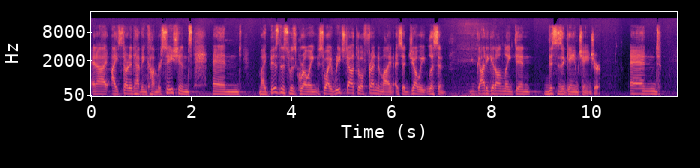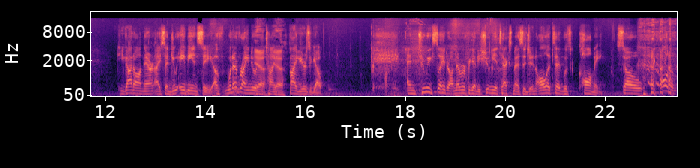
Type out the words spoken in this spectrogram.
and I, I started having conversations and my business was growing. So I reached out to a friend of mine. I said, Joey, listen, you got to get on LinkedIn. This is a game changer. And he got on there and I said, do A, B, and C of whatever I knew Yeah, at the time, yeah. five years ago. And two weeks later, I'll never forget, he shoot me a text message and all it said was, call me. So I called him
